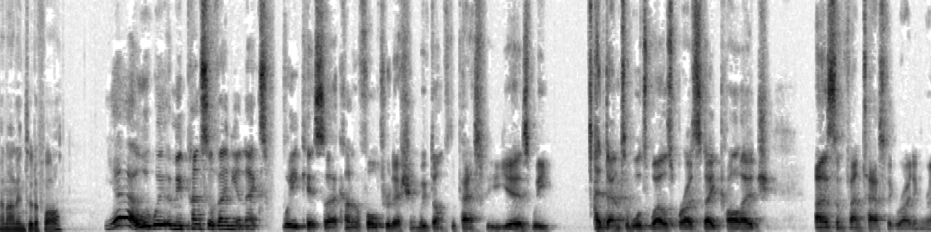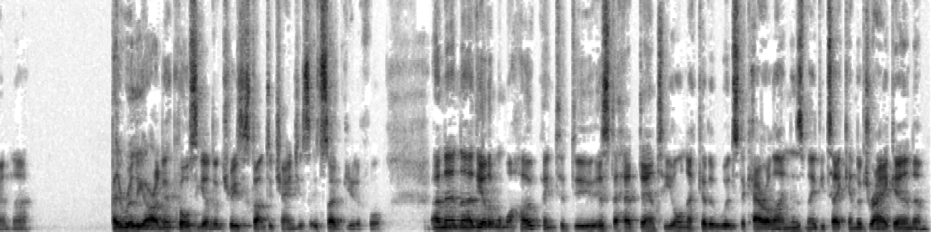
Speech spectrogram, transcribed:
and on into the fall. Yeah, well, we, I mean, Pennsylvania next week. It's uh, kind of a full tradition we've done for the past few years. We head down towards Wellsboro State College. Uh, some fantastic riding around there. They really are. And of course, again, the trees are starting to change. It's, it's so beautiful. And then uh, the other one we're hoping to do is to head down to your neck of the woods, the Carolinas, maybe take in the Dragon and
